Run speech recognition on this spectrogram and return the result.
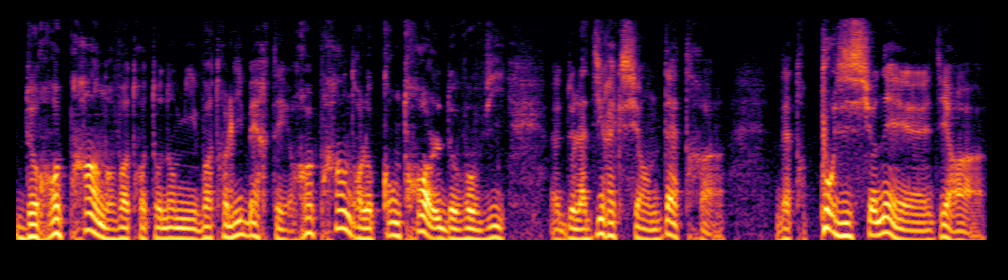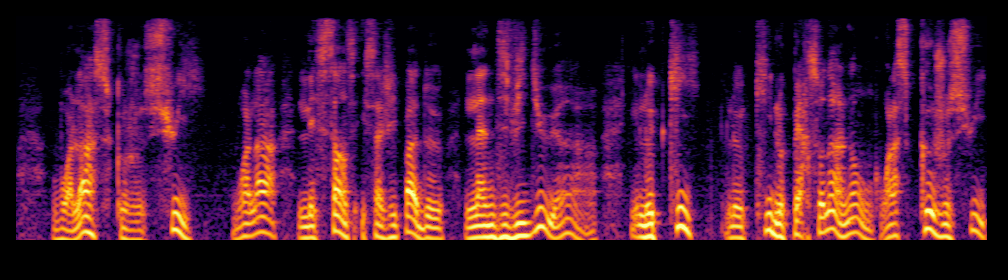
de reprendre votre autonomie, votre liberté, reprendre le contrôle de vos vies, de la direction, d'être, d'être positionné, dire voilà ce que je suis, voilà l'essence. Il ne s'agit pas de l'individu, hein, le qui, le qui, le personnel, non. Voilà ce que je suis,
